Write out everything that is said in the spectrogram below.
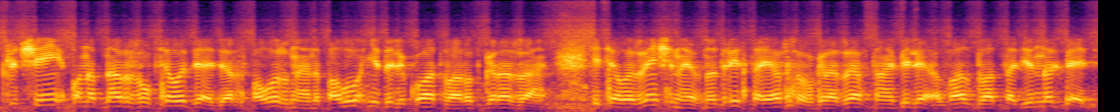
ключей, он обнаружил тело дяди, расположенное на полу недалеко от ворот гаража, и тело женщины внутри стоявшего в гараже автомобиля ВАЗ-2105,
